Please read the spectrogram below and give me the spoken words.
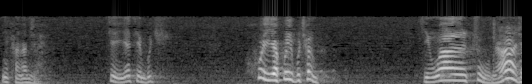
你看看这，进也进不去，回也回不成，今晚住哪儿去？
